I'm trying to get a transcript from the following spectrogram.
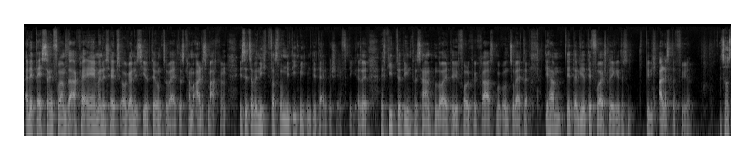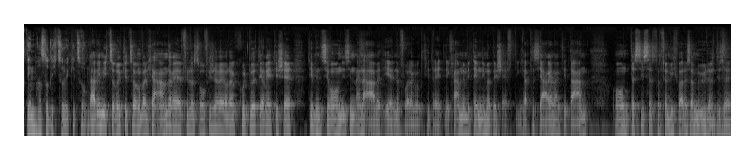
eine bessere Form der AKM, eine selbstorganisierte und so weiter. Das kann man alles machen. Ist jetzt aber nicht was, womit ich mich im Detail beschäftige. Also es gibt ja die interessanten Leute wie Volker Grasburg und so weiter, die haben detaillierte Vorschläge, das bin ich alles dafür. Also aus dem hast du dich zurückgezogen? Da habe ich mich zurückgezogen, weil ich eine andere philosophischere oder kulturtheoretische Dimension ist in meiner Arbeit eher in den Vordergrund getreten. Ich kann mich mit dem nicht mehr beschäftigen. Ich habe das jahrelang getan und das ist jetzt dann für mich war das ermüdend, diese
